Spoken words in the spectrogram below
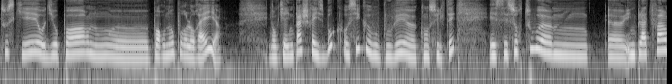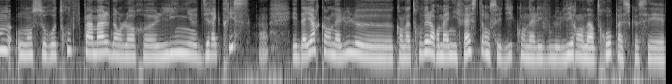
tout ce qui est audio porn ou porno pour l'oreille. Donc il y a une page Facebook aussi que vous pouvez consulter. Et c'est surtout euh, une plateforme où on se retrouve pas mal dans leur euh, ligne directrice. Hein. Et d'ailleurs, quand on a lu le, quand on a trouvé leur manifeste, on s'est dit qu'on allait vous le lire en intro parce que c'est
